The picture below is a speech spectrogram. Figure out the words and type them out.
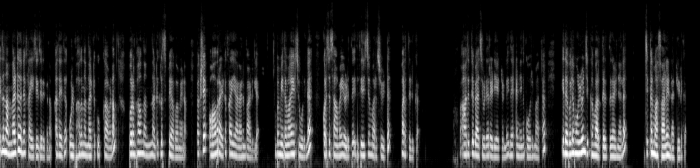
ഇത് നന്നായിട്ട് തന്നെ ഫ്രൈ ചെയ്തെടുക്കണം. അതായത് ഉൾഭാഗം നന്നായിട്ട് കുക്ക് ആവണം പുറംഭാഗം നന്നായിട്ട് ക്രിസ്പി ആകാൻ വേണം. പക്ഷേ ഓവറായിട്ട് ഫ്രൈ ആകാനും പാടില്ല. അപ്പോൾ മിതമായ ചൂടിൽ കുറച്ച് സമയം എടുത്ത് ഇത് തിരിച്ച് മറിച്ചിട്ട് വറുത്തെടുക്കുക. ആദ്യത്തെ ബാച്ച് ഇവിടെ റെഡി ആയിട്ടുണ്ട്. ഇത് എണ്ണയിൽ കോരി മാറ്റാം. ഇതേപോലെ മുഴുവൻ ചിക്കൻ വറുത്തെടുത്ത് കഴിഞ്ഞാൽ ചിക്കൻ മസാല ഉണ്ടാക്കിയെടുക്കുക.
